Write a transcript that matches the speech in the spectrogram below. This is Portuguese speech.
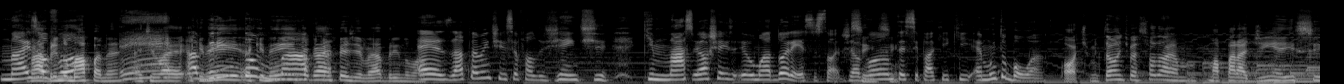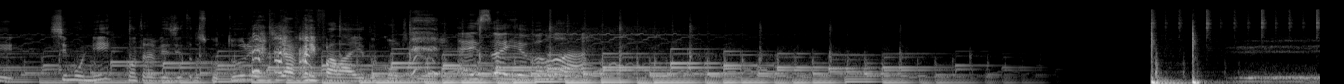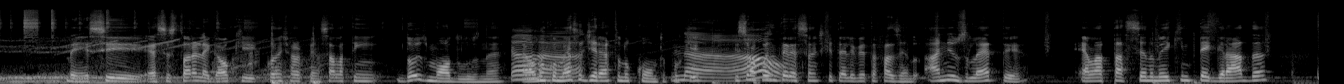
mais vai abrindo vou... o mapa, né? a gente É, vai, é que nem, é que nem jogar RPG, vai abrindo o mapa. É exatamente isso. Eu falo, gente, que massa. Eu achei, eu adorei essa história. Já Sim, vou sim. antecipar aqui que é muito boa. Ótimo. Então a gente vai só dar uma paradinha aí, se, se munir contra a visita dos Cultura e a gente já vem falar aí do conto de hoje. É isso aí, vamos lá. Bem, esse, essa história é legal que, quando a gente vai pensar, ela tem dois módulos, né? Ela não Aham. começa direto no conto, porque Não. isso é uma coisa interessante que a TLV tá fazendo. A newsletter, ela tá sendo meio que integrada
